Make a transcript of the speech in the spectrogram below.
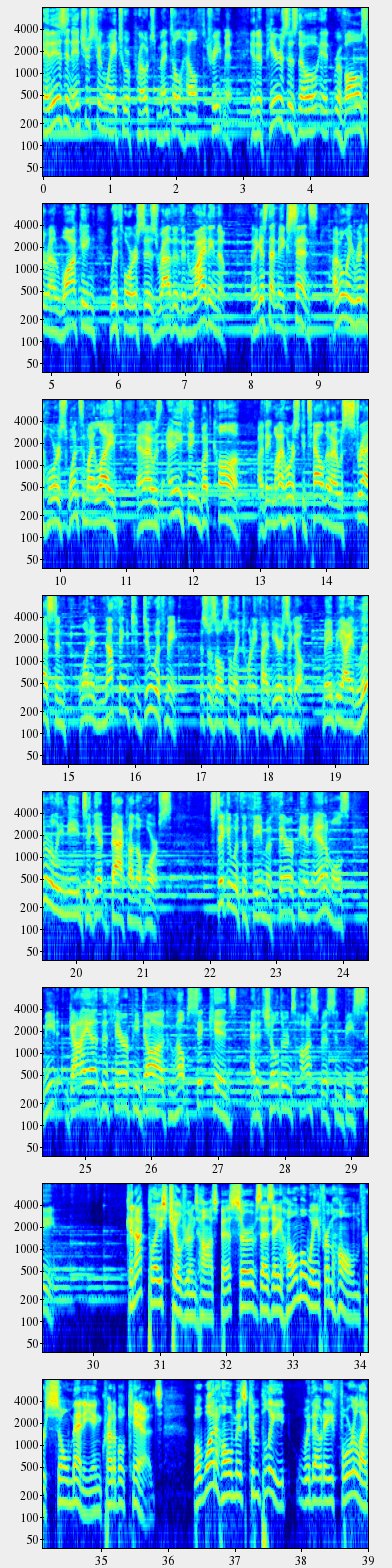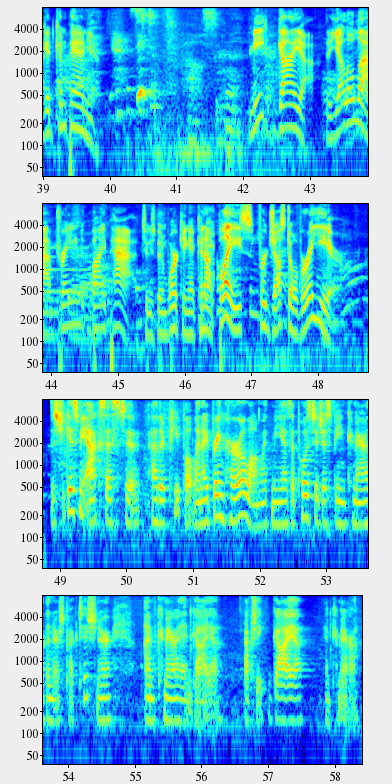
It is an interesting way to approach mental health treatment. It appears as though it revolves around walking with horses rather than riding them. And I guess that makes sense. I've only ridden a horse once in my life, and I was anything but calm. I think my horse could tell that I was stressed and wanted nothing to do with me. This was also like 25 years ago. Maybe I literally need to get back on the horse. Sticking with the theme of therapy and animals, meet Gaia the therapy dog who helps sick kids at a children's hospice in BC. Canuck Place Children's Hospice serves as a home away from home for so many incredible kids. But what home is complete without a four legged companion? Meet Gaia, the yellow lab trained by Pat, who's been working at Canuck Place for just over a year. She gives me access to other people. When I bring her along with me, as opposed to just being Camara, the nurse practitioner, I'm Camara and Gaia. Actually, Gaia and Camara.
